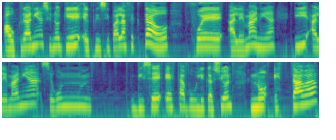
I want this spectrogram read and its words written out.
a Ucrania, sino que el principal afectado fue Alemania y Alemania, según dice esta publicación, no estaba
